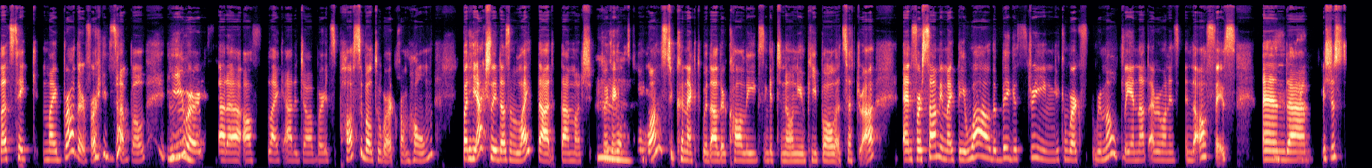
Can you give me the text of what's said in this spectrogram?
let's take my brother for example. He mm. works at a off like at a job where it's possible to work from home but he actually doesn't like that that much because mm. he wants to connect with other colleagues and get to know new people etc and for some it might be wow the biggest dream you can work remotely and not everyone is in the office and mm. um, it's just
